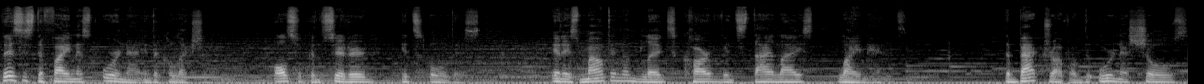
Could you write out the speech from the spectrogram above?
This is the finest urna in the collection, also considered its oldest. It is mounted on legs carved with stylized lion heads. The backdrop of the urna shows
